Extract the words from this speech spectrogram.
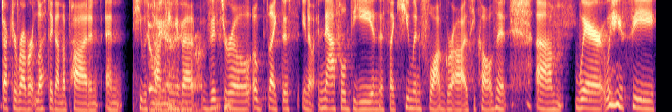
Dr. Robert Lustig on the pod, and and he was oh, talking yeah, about yeah. visceral, mm-hmm. like this, you know, NAFLD and this like human foie gras, as he calls it, um, where we see,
